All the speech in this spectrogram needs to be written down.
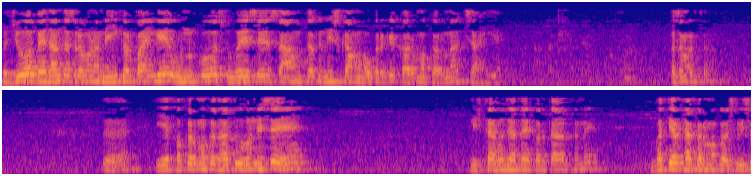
तो जो वेदांत श्रवण नहीं कर पाएँगे, उनको सुबह से शाम तक निष्काम होकर के कर्म करना चाहिए। असमर्थ? तो ये अकर्म का धातु होने से निष्ठा हो जाता है कर्ता अर्थ में। गत्यर्था कर्म का श्लीष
